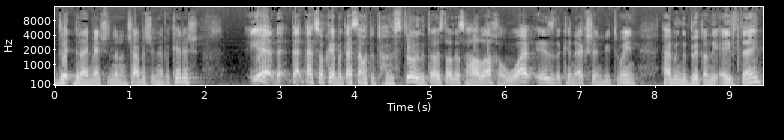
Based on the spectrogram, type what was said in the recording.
Did, did I mention that on Shabbos you're going to have a Kiddush? Yeah, that, that, that's okay, but that's not what the Torah is doing. The Torah is telling us halacha. What is the connection between having the brit on the eighth day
